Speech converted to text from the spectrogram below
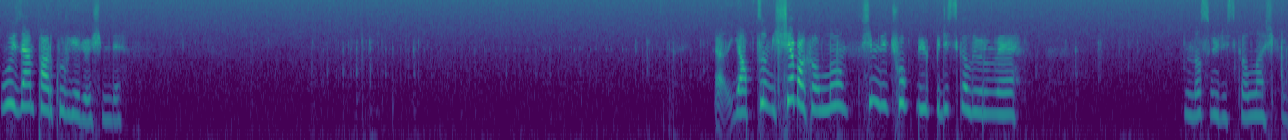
Bu yüzden parkur geliyor şimdi. Yaptığım işe bak. Şimdi çok büyük bir risk alıyorum ve nasıl bir risk Allah aşkına?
